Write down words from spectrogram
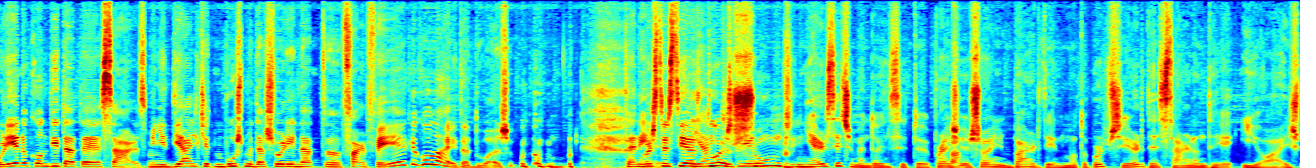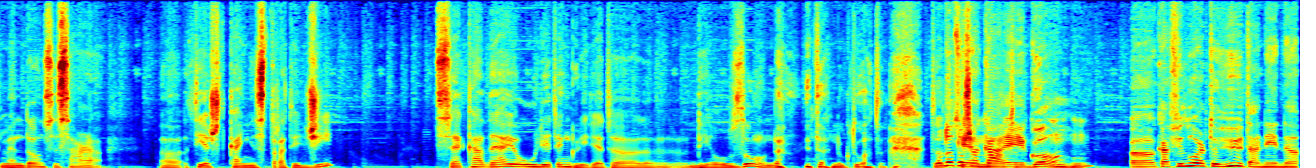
Kur je në konditat e Sarës me një djalë që të mbush me dashuri në atë farë feje, ke kollaj ta duash. Tani vështirësia është të duash një... shumtë njerëzit që mendojnë si ty, pra që e shohin Bardhin më të përfshirë dhe Sarën jo aq. Mendon se Sara uh, thjesht ka një strategji se ka dhe ajo ulje e ngritje të diell zon ta nuk dua të të do të thosha ka ego mm -hmm. uh, ka filluar të hyjë tani në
